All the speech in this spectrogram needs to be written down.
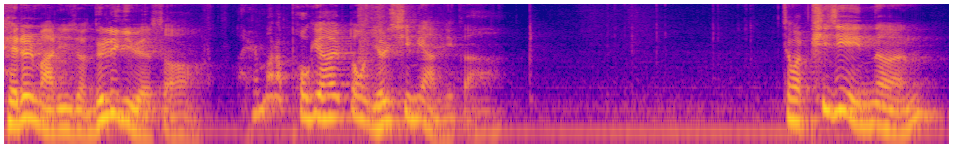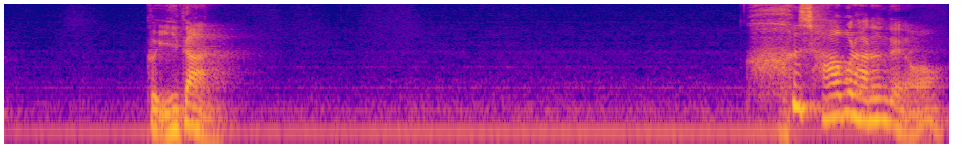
세를 말이죠. 늘리기 위해서 얼마나 포기 활동 열심히 합니까? 정말 피지에 있는 그 이단, 큰 사업을 하는데요.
